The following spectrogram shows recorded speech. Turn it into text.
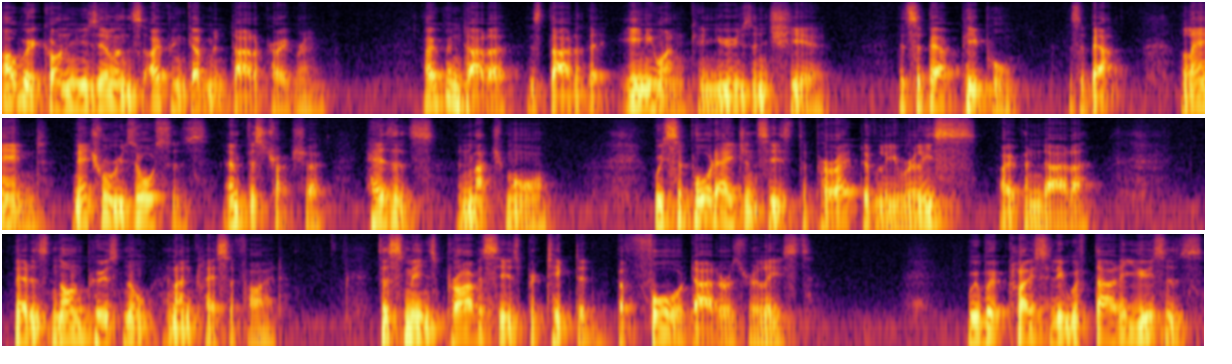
I work on New Zealand's Open Government Data Program. Open data is data that anyone can use and share. It's about people. It's about land, natural resources, infrastructure, hazards and much more. We support agencies to proactively release open data that is non-personal and unclassified. This means privacy is protected before data is released. We work closely with data users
